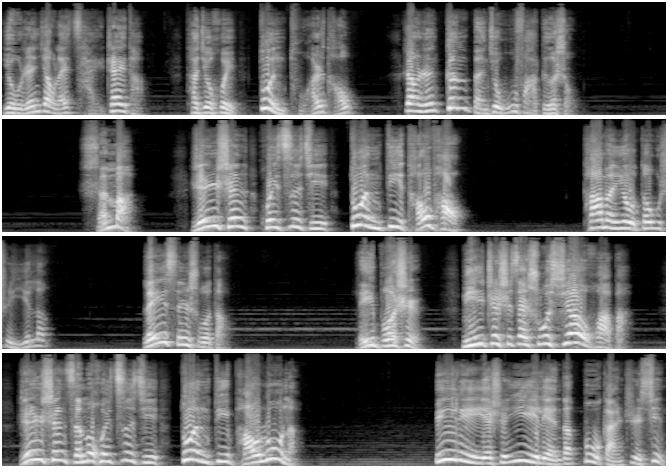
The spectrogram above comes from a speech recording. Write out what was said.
有人要来采摘它，他就会遁土而逃。”让人根本就无法得手。什么？人参会自己遁地逃跑？他们又都是一愣。雷森说道：“雷博士，你这是在说笑话吧？人参怎么会自己遁地跑路呢？”比利也是一脸的不敢置信。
